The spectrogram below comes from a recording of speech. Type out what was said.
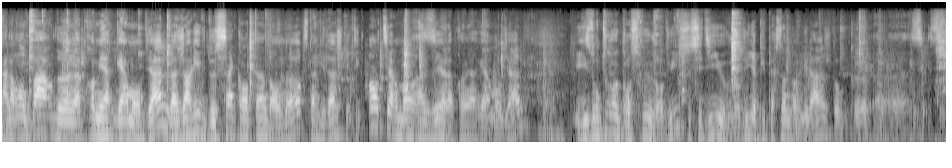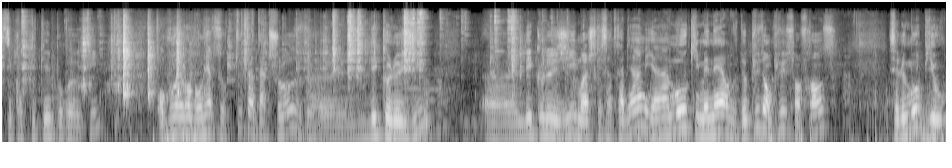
Alors on part de la Première Guerre mondiale, là j'arrive de Saint-Quentin dans le Nord, c'est un village qui était entièrement rasé à la Première Guerre mondiale. Et ils ont tout reconstruit aujourd'hui. Ceci dit, aujourd'hui, il n'y a plus personne dans le village, donc euh, c'est- compliqué pour eux aussi. On pourrait rebondir sur tout un tas de choses, de l'écologie. Euh, l'écologie, moi je trouve ça très bien, mais il y a un mot qui m'énerve de plus en plus en France, c'est le mot bio.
